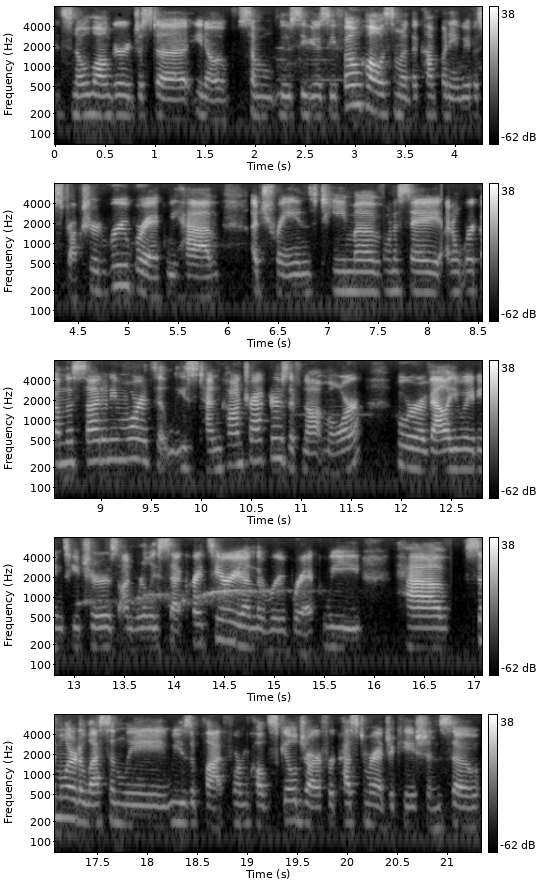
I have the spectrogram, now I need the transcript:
it's no longer just a you know some loosey goosey phone call with someone at the company. We have a structured rubric. We have a trained team of i want to say i don't work on this side anymore. It's at least 10 contractors if not more who are evaluating teachers on really set criteria in the rubric. We have similar to Lessonly, we use a platform called SkillJar for customer education. So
